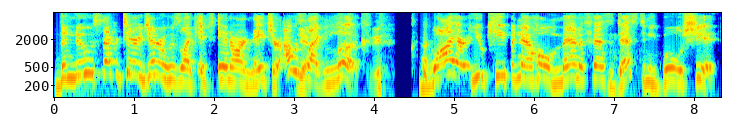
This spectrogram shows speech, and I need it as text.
the new Secretary General, who's like, it's in our nature. I was like, look, why are you keeping that whole manifest destiny bullshit?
